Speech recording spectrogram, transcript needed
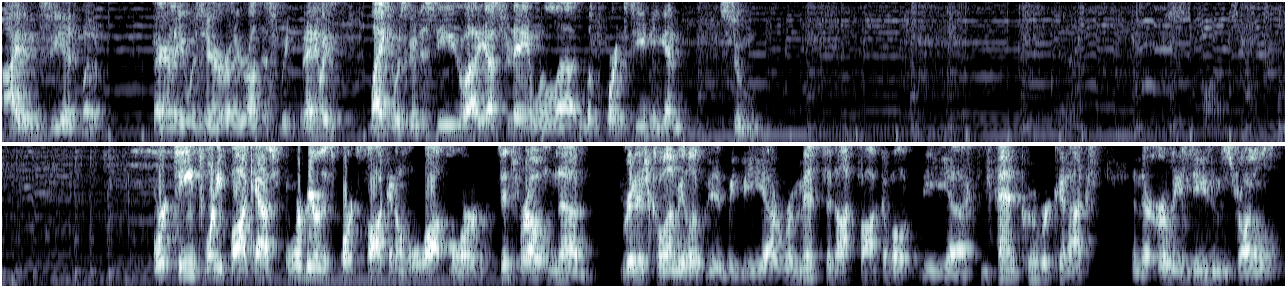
I didn't see it, but apparently it was here earlier on this week. But anyways, Mike, it was good to see you uh, yesterday, and we'll uh, look forward to seeing you again soon. Fourteen twenty podcast, four beer, the sports talk, and a whole lot more. Since we're out in uh, British Columbia, look, we'd be uh, remiss to not talk about the uh, Vancouver Canucks and their early season struggles.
